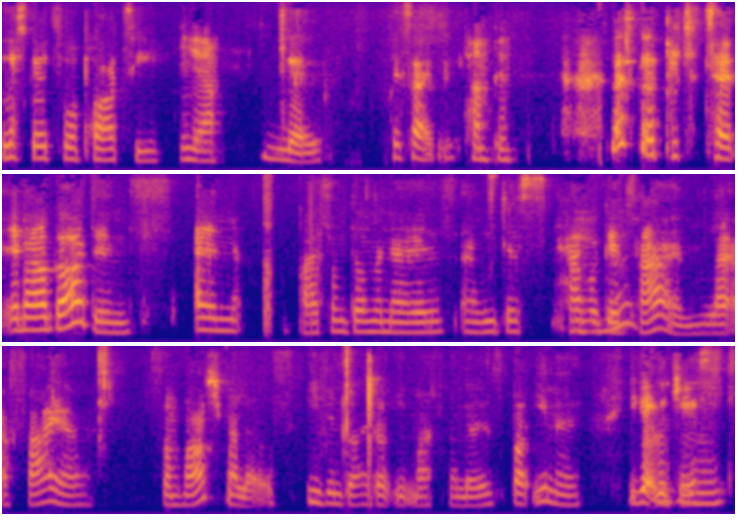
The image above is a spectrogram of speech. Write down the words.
let's go to a party. Yeah. No. It's like Camping. let's go pitch a tent in our gardens and buy some dominoes and we just have a good time, light a fire, some marshmallows. Even though I don't eat marshmallows, but you know, you get the Mhm. gist.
